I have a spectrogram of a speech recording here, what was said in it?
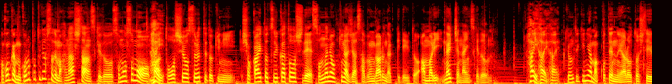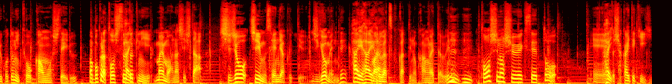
まあ今回向こうのポッドキャストでも話したんですけどそもそもまあはい投資をするって時に初回と追加投資でそんなに大きなじゃあ差分があるんだっけでいうとあんまりないっちゃないんですけどはいはいはい。基本的にはまあ古典のやろうとしていることに共感をしている、まあ、僕ら投資する時に前もお話しした市場チーム戦略っていう事業面ではいはいはい。丸がつくかっていうのを考えた上うんに、うん。投資の収益性と,、えーとはい社会的意義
